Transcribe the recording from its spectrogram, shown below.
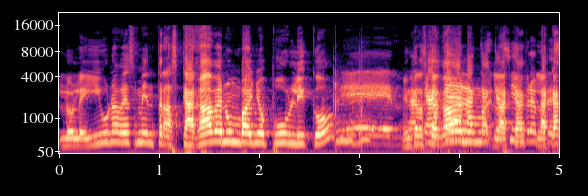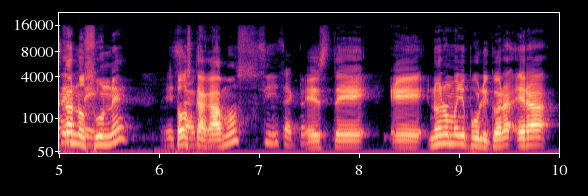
lo leí una vez mientras cagaba en un baño público. Bien. Mientras la caca, cagaba en la un ba- caca la, caca nos une, todos cagamos. Sí, exacto. Este, eh, no era un baño público, era, era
